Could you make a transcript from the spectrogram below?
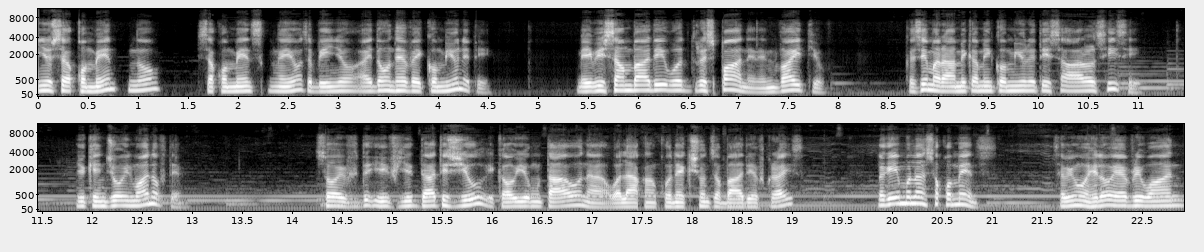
nyo sa comment, no? Sa comments ngayon, sabihin nyo, I don't have a community. Maybe somebody would respond and invite you. Kasi marami kaming community sa RLCC. You can join one of them. So if if you, that is you, ikaw yung tao na wala kang connection sa body of Christ, lagay mo lang sa comments. Sabi mo, hello everyone,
